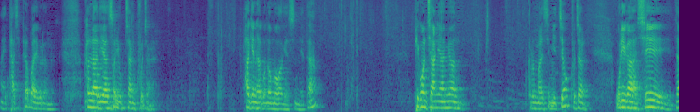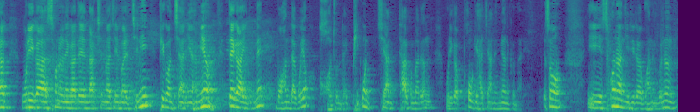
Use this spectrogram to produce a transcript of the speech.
아니 다시 펴봐요 그러면 갈라디아서 6장 9절 확인하고 넘어가겠습니다. 피곤치 아니하면 그런 말씀 있죠? 9절. 우리가 시작 우리가 선을 행하되 낙심하지 말지니 피곤치 아니하면 때가 이르매 뭐 한다고요? 거둔다. 피곤치 않다. 그 말은 우리가 포기하지 않으면 그 말이에요. 그래서 이 선한 일이라고 하는 거는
